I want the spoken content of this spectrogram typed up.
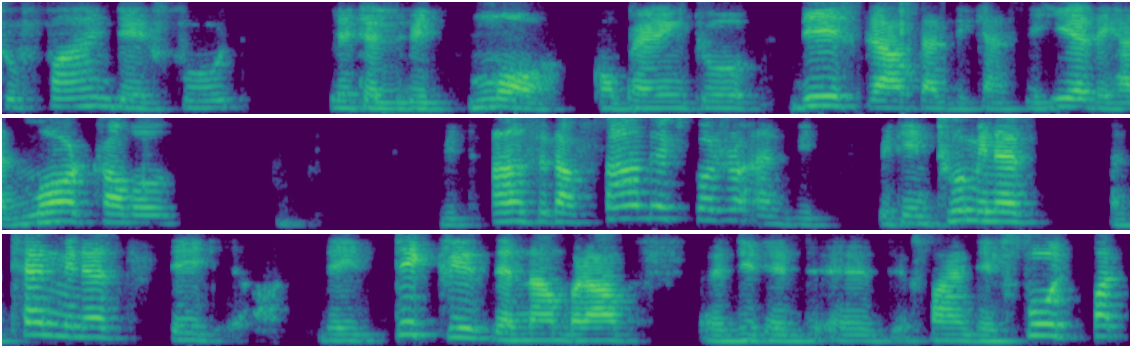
to find their food little bit more comparing to this graph that we can see here. They had more troubles with onset of sound exposure and with, within two minutes and 10 minutes, they, they decreased the number of, uh, didn't uh, find their food, but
